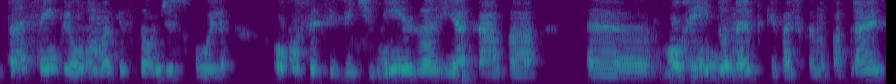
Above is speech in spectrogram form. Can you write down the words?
Então é sempre uma questão de escolha. Ou você se vitimiza e acaba é, morrendo, né? Porque vai ficando para trás.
